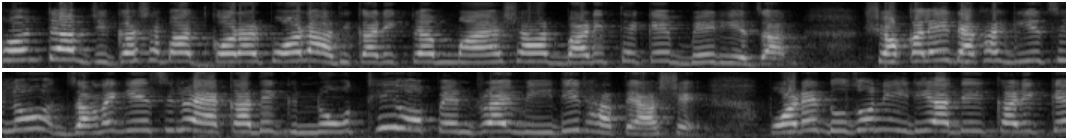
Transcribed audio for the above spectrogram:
ঘণ্টা জিজ্ঞাসাবাদ করার পর আধিকারিকরা মায়া সাহার বাড়ি থেকে বেরিয়ে যান। সকালেই দেখা গিয়েছিল, জানা গিয়েছিল একাধিক নথি ও পেনড্রাইভ ইডির হাতে আসে। পরে দুজন ইডি আধিকারিককে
